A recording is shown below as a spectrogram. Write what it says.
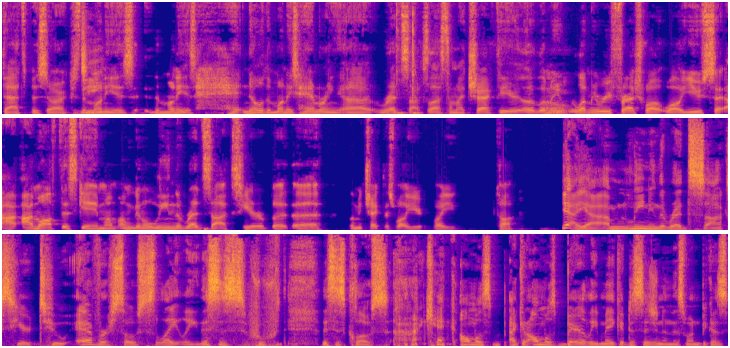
That's bizarre because the money is the money is ha- no the money's hammering uh, Red Sox. Last time I checked, uh, let me oh. let me refresh while while you say I, am off this game. I'm, I'm going to lean the Red Sox here, but uh, let me check this while you while you talk. Yeah, yeah, I'm leaning the Red Sox here too, ever so slightly. This is whew, this is close. I can't almost I can almost barely make a decision in this one because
